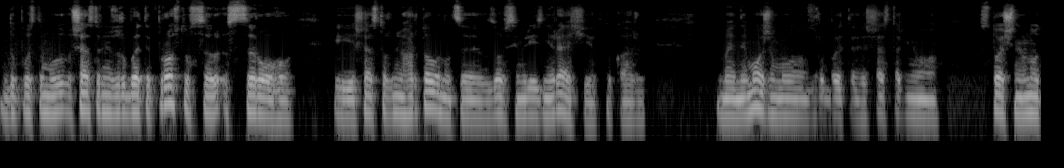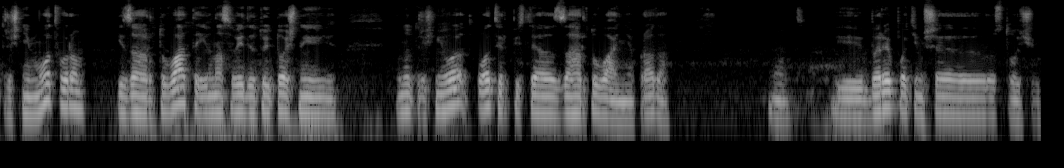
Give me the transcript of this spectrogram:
допустимо, шестерню зробити просто з сирого і шестерню гартовану це зовсім різні речі, як то кажуть. Ми не можемо зробити шестерню з точним внутрішнім отвором і загартувати, і в нас вийде той точний внутрішній отвір після загартування, правда? От. І бери потім ще розточуй.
